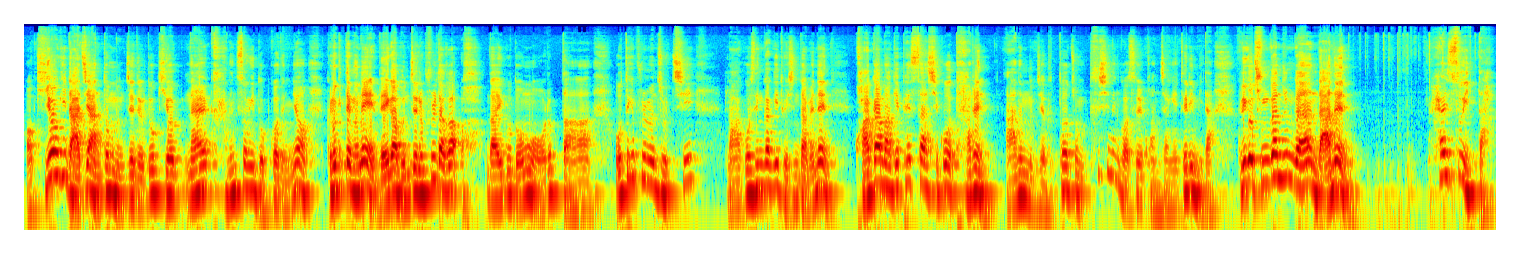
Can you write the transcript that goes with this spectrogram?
어, 기억이 나지 않던 문제들도 기억날 가능성이 높거든요. 그렇기 때문에 내가 문제를 풀다가 어, 나 이거 너무 어렵다. 어떻게 풀면 좋지? 라고 생각이 되신다면은 과감하게 패스하시고 다른 아는 문제부터 좀 푸시는 것을 권장해 드립니다. 그리고 중간중간 나는 할 수 있다.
